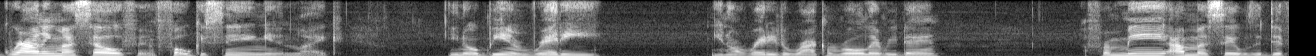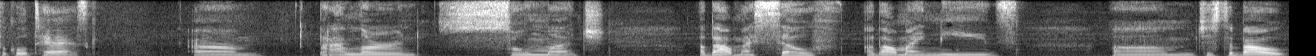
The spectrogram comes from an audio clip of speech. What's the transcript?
grounding myself and focusing and like, you know, being ready, you know, ready to rock and roll every day. For me, I must say it was a difficult task. Um, but I learned so much about myself, about my needs, um, just about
